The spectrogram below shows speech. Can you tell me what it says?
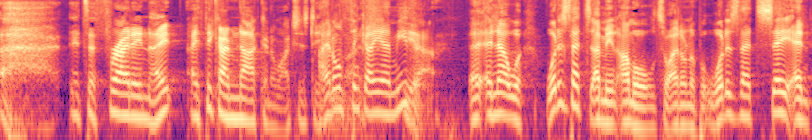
It's a Friday night. I think I'm not going to watch his debut. I don't think I am either. Yeah. And now, wh- what does that? I mean, I'm old, so I don't know. But what does that say? And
